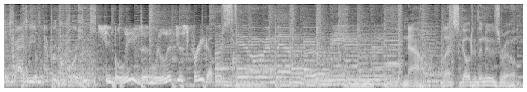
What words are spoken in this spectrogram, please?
a tragedy of epic proportions. She believes in religious freedom. Now, let's go to the newsroom.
